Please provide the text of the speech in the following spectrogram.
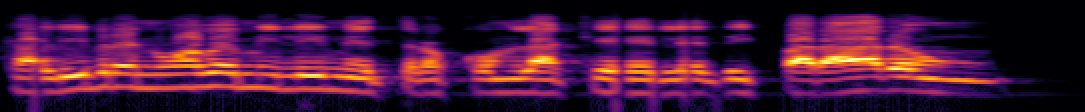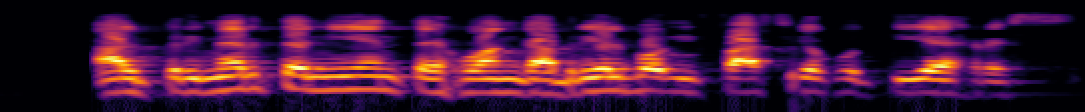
calibre 9 milímetros, con la que le dispararon al primer teniente Juan Gabriel Bonifacio Gutiérrez.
